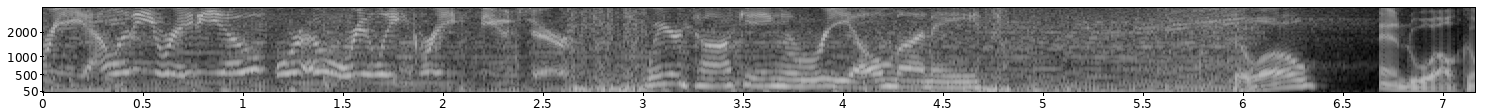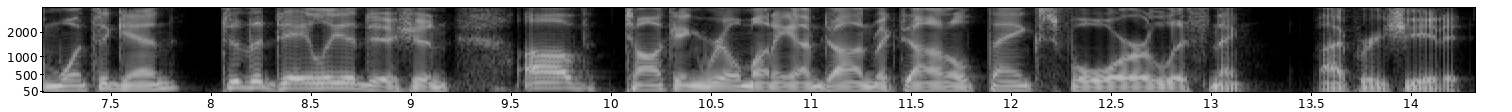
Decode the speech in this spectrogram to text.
Reality radio for a really great future. We're talking real money. Hello, and welcome once again to the daily edition of Talking Real Money. I'm Don McDonald. Thanks for listening. I appreciate it.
